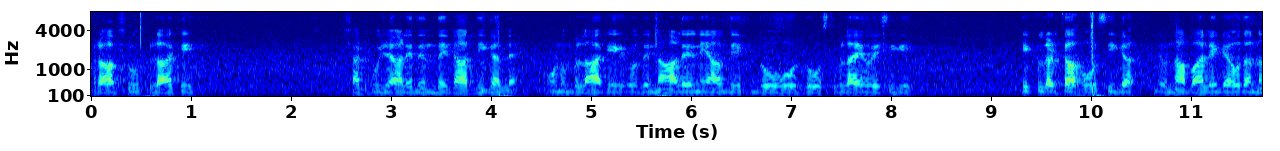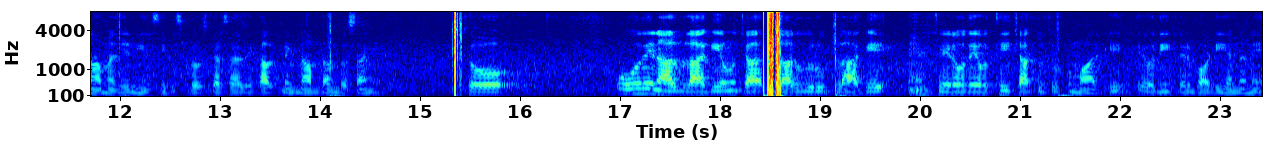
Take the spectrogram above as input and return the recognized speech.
ਸ਼ਰਾਬ ਸਰੂਪ ਪਿਲਾ ਕੇ ਛੱਡ ਪੂਜਾ ਵਾਲੇ ਦਿਨ ਦੀ ਰਾਤ ਦੀ ਗੱਲ ਹੈ। ਉਹਨੂੰ ਬੁਲਾ ਕੇ ਉਹਦੇ ਨਾਲ ਇਹਨੇ ਆਪਦੇ ਇੱਕ ਦੋ ਹੋਰ ਦੋਸਤ ਬੁਲਾਏ ਹੋਏ ਸੀਗੇ। ਇੱਕ ਲੜਕਾ ਹੋਰ ਸੀਗਾ ਜੋ ਨਾਬਾਲਿਗ ਹੈ, ਉਹਦਾ ਨਾਮ ਅਜੇ ਨਹੀਂ ਅਸੀਂ ਡਿਸਕਲੋਜ਼ ਕਰ ਸਕਦੇ, ਕਾਲਪਨਿਕ ਨਾਮ ਤੁਹਾਨੂੰ ਦੱਸਾਂਗੇ। ਸੋ ਉਹਦੇ ਨਾਲ ਬੁਲਾ ਕੇ ਉਹਨੂੰ ਚਾ, ਦਾਰੂ ਦੂਰੂ ਪਿਲਾ ਕੇ ਫਿਰ ਉਹਦੇ ਉੱਥੇ ਹੀ ਚਾਕੂ ਚੁੱਕ ਮਾਰ ਕੇ ਤੇ ਉਹਦੀ ਫਿਰ ਬਾਡੀ ਇਹਨਾਂ ਨੇ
